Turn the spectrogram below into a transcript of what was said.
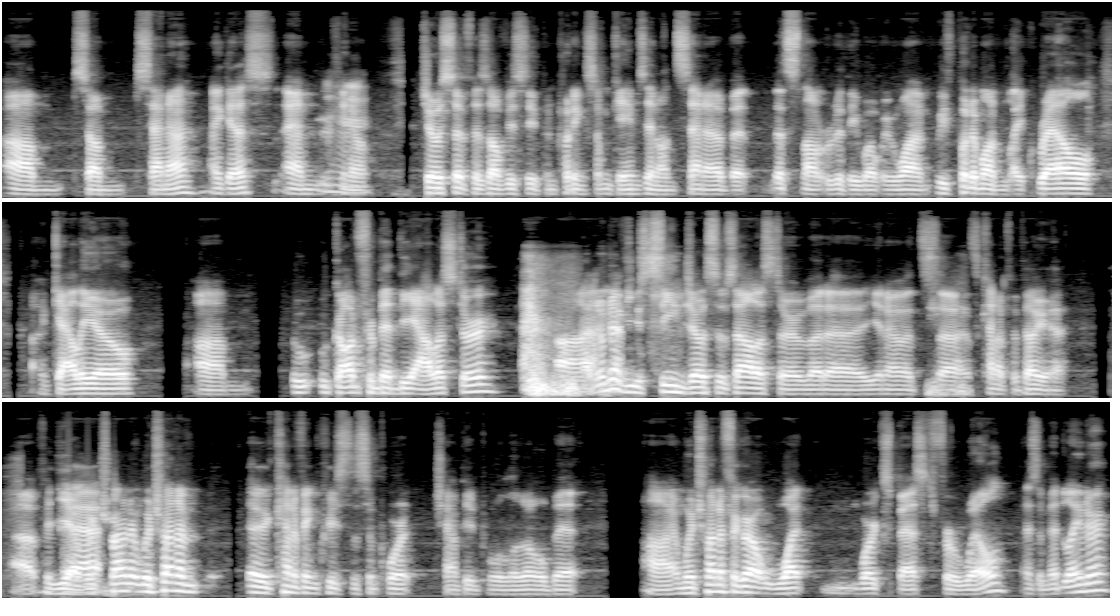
um some Senna, I guess, and Mhm. you know Joseph has obviously been putting some games in on Senna, but that's not really what we want. We've put him on like Rell, uh, Galio, um, God forbid the Alistar. Uh, I don't know if you've seen Joseph's Alistar, but uh, you know it's uh, it's kind of familiar. Uh, but yeah, Yeah. we're trying to we're trying to uh, kind of increase the support champion pool a little bit, uh, and we're trying to figure out what works best for Will as a mid laner,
